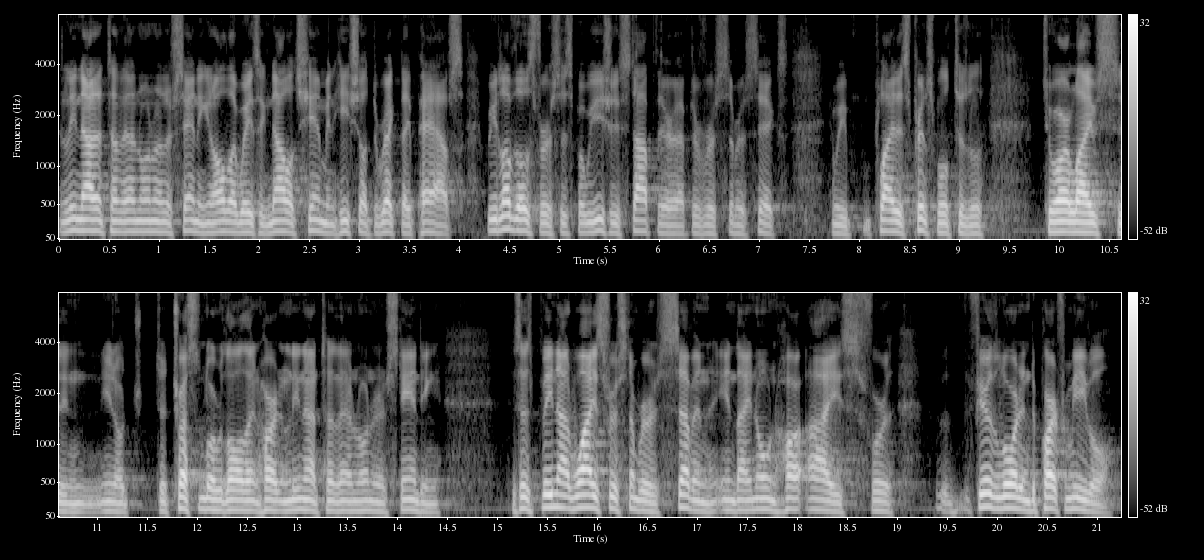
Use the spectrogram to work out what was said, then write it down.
and lean not unto thine own understanding. In all thy ways acknowledge him, and he shall direct thy paths. We love those verses, but we usually stop there after verse number 6. And we apply this principle to, the, to our lives, and, you know, to trust the Lord with all thine heart, and lean not to thine own understanding. It says, Be not wise, verse number seven, in thine own eyes, for fear the Lord and depart from evil.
